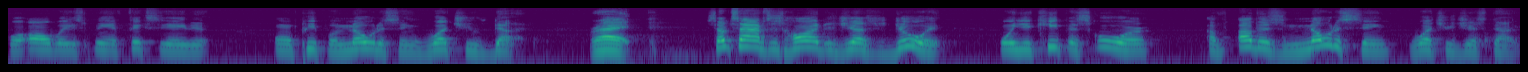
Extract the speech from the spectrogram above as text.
or always being fixated on people noticing what you've done. Right. Sometimes it's hard to just do it when you keep a score of others noticing what you just done.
